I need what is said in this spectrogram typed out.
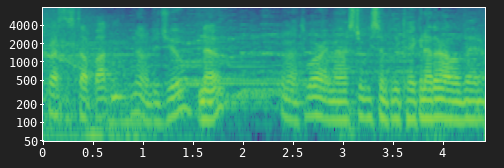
You press the stop button? No, did you? No. No, not to worry, Master. We simply take another elevator.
